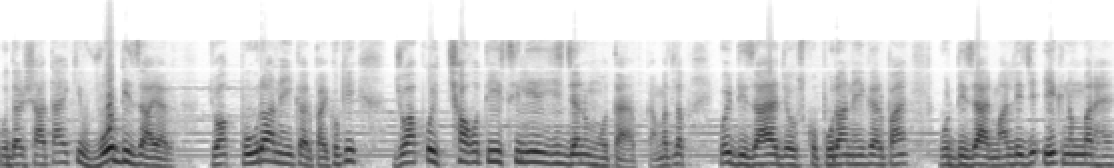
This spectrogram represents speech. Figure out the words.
वो दर्शाता है कि वो डिज़ायर जो आप पूरा नहीं कर पाए, क्योंकि जो आपको इच्छा होती है, इसीलिए ही जन्म होता है आपका। मतलब कोई डिज़ायर जो उसको पूरा नहीं कर पाए, वो डिज़ायर मान लीजिए एक नंबर है,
